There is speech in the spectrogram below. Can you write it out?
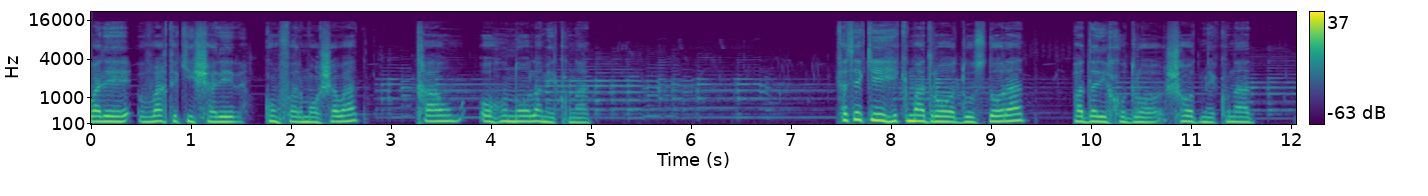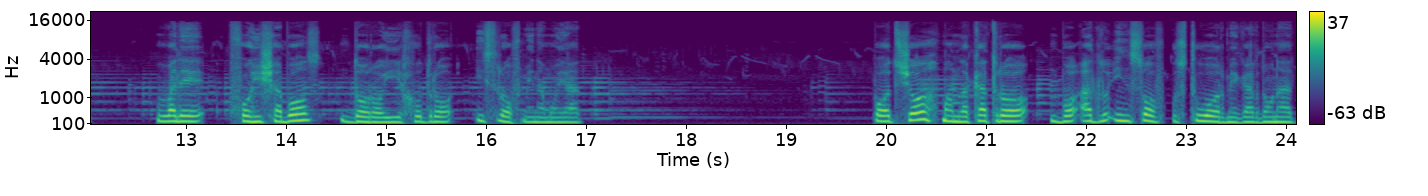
Вале вақте ки шарир ҳукмфармо шавад қавм оҳунола мекунад. Касе ки ҳикматро дӯст дорад падари худро шод мекунад вале фоҳишабоз дороии худро исроф менамояд. подшоҳ мамлакатро бо адлу инсоф устувор мегардонад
